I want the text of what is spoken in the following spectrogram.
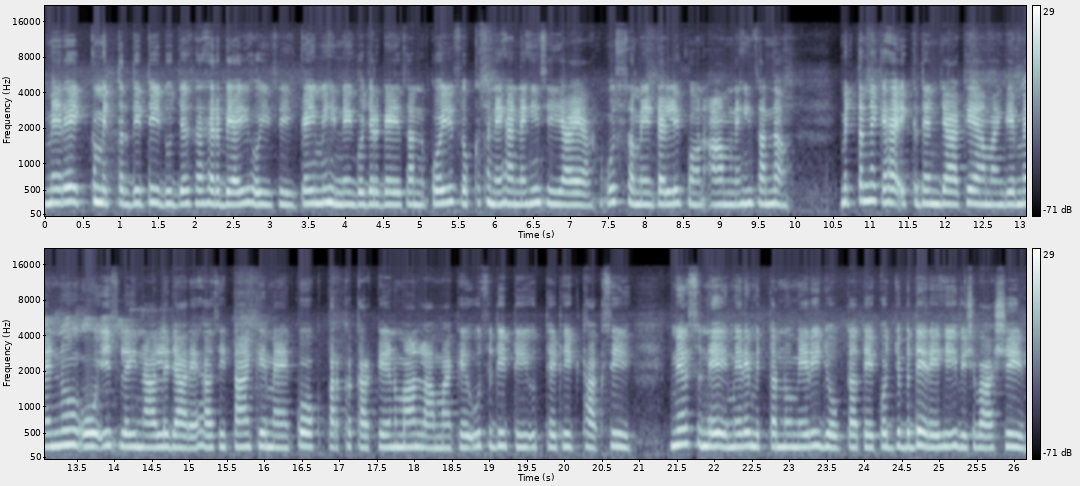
ਮੇਰੇ ਇੱਕ ਮਿੱਤਰ ਦੀ ਧੀ ਦੂਜੇ ਸ਼ਹਿਰ ਵਿਆਹੀ ਹੋਈ ਸੀ। ਕਈ ਮਹੀਨੇ ਗੁਜ਼ਰ ਗਏ ਸਨ। ਕੋਈ ਸੁੱਖ ਸੁਨੇਹਾ ਨਹੀਂ ਸੀ ਆਇਆ। ਉਸ ਸਮੇਂ ਟੈਲੀਫੋਨ ਆਮ ਨਹੀਂ ਸਨ। ਮਿੱਤਰ ਨੇ ਕਿਹਾ, ਇੱਕ ਦਿਨ ਜਾ ਕੇ ਆਵਾਂਗੇ। ਮੈਨੂੰ ਉਹ ਇਸ ਲਈ ਨਾਲ ਲਿਜਾ ਰਿਹਾ ਸੀ ਤਾਂ ਕਿ ਮੈਂ ਘੋਖ ਪਰਖ ਕਰਕੇ ਅਨੁਮਾਨ ਲਾਵਾਂ ਕਿ ਉਸ ਦੀ ਧੀ ਉੱਥੇ ਠੀਕ ਠਾਕ ਸੀ ਨਿਰਸੰਦੇਹ ਮੇਰੇ ਮਿੱਤਰ ਨੂੰ ਮੇਰੀ ਯੋਗਤਾ 'ਤੇ ਕੁਝ ਵਧੇਰੇ ਹੀ ਵਿਸ਼ਵਾਸ ਸੀ।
